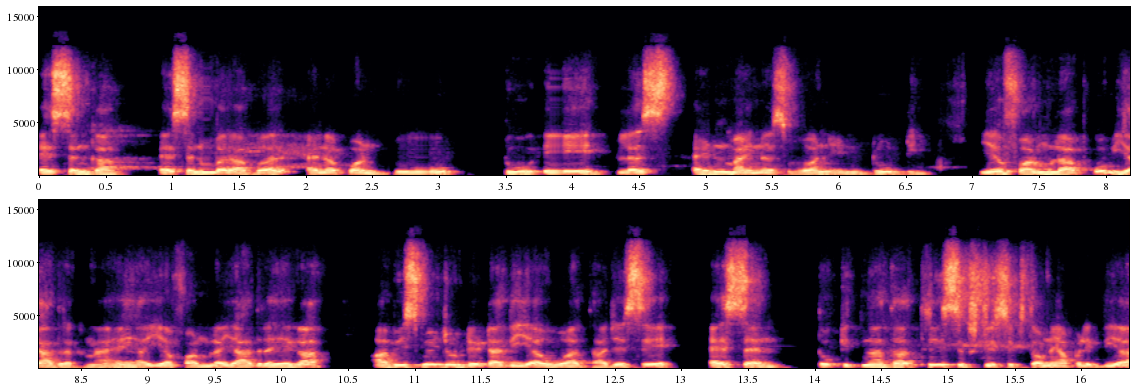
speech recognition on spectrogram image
एस एन का एस एन बराबर N upon two two A plus N minus one into D यह फॉर्मूला आपको याद रखना है, या यह फॉर्मूला याद रहेगा? अब इसमें जो डेटा दिया हुआ था, जैसे एस एन तो कितना था? 366 तो हमने यहाँ पर लिख दिया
